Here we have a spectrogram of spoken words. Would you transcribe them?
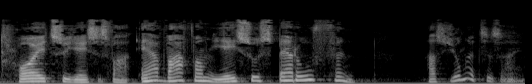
treu zu Jesus war. Er war vom Jesus berufen, als Junge zu sein.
